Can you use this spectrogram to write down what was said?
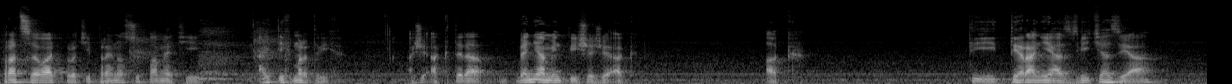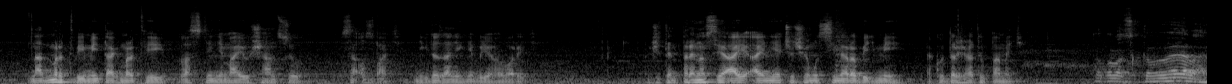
pracovať proti prenosu pamäti aj tých mŕtvych. A že ak teda, Benjamin píše, že ak, ak tí tyrania zvíťazia nad mŕtvými, tak mŕtvi vlastne nemajú šancu sa ozvať. Nikto za nich nebude hovoriť. Takže ten prenos je aj, aj niečo, čo musíme robiť my, takú držať tú pamäť. To bolo skvelé.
